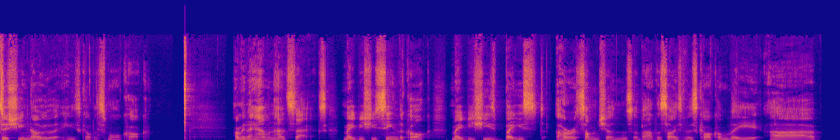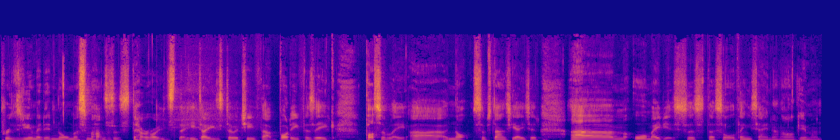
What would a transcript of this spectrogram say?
does she know that he's got a small cock? I mean, they haven't had sex. Maybe she's seen the cock. Maybe she's based her assumptions about the size of his cock on the uh, presumed enormous amounts of steroids that he takes to achieve that body physique. Possibly uh, not substantiated. Um, or maybe it's just the sort of thing you say in an argument.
